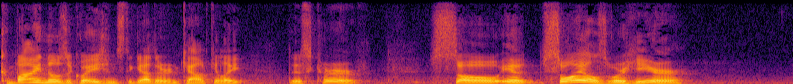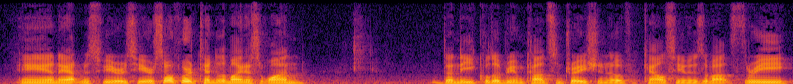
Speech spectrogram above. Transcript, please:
combine those equations together and calculate this curve. So if soils were here and atmosphere is here, so if we're at 10 to the minus 1, then the equilibrium concentration of calcium is about 3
